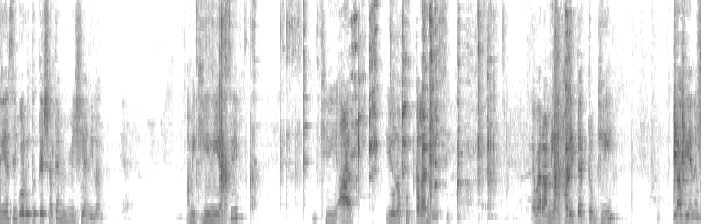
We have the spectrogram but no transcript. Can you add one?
নিয়েছি, গরুর দুধের সাথে মিশিয়ে নিলাম। আমি ঘি নিয়েছি, ঘি আর ই হলো ফুড কালার নিয়েছি। এবার আমি হাঁড়িতে একটু ঘি লাগিয়ে নেব।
